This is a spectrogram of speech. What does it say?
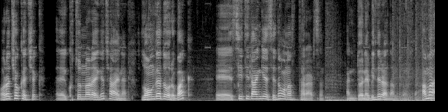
Ora çok açık. Ee, kutunun oraya geç aynen. Long'a doğru bak. Ee, City'den gelse de ona tararsın. Hani dönebilir adam sonuçta. Ama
